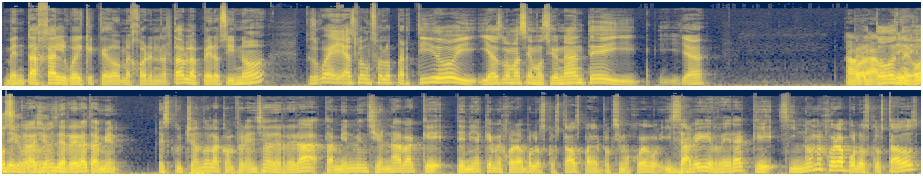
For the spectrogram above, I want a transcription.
ventaja el güey que quedó mejor en la tabla. Pero si no, pues güey, hazlo un solo partido y, y hazlo más emocionante y, y ya. Ahora, todo es eh, negocio, declaraciones de Herrera también, escuchando la conferencia de Herrera, también mencionaba que tenía que mejorar por los costados para el próximo juego. Y sabe Herrera que si no mejora por los costados,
